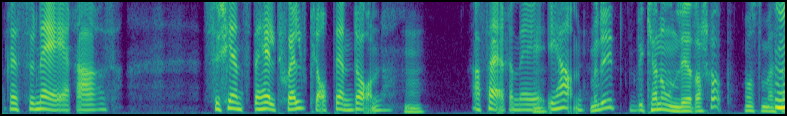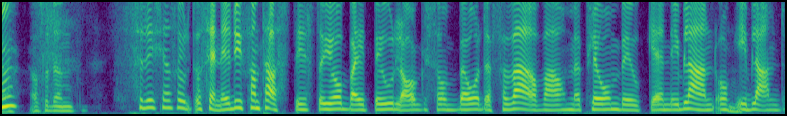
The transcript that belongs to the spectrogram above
resonerar så känns det helt självklart den dagen mm. affären är mm. i hamn. Men det är ett kanonledarskap måste man säga. Mm. Alltså den... Så det känns roligt. Och sen är det ju fantastiskt att jobba i ett bolag som både förvärvar med plånboken ibland och mm. ibland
